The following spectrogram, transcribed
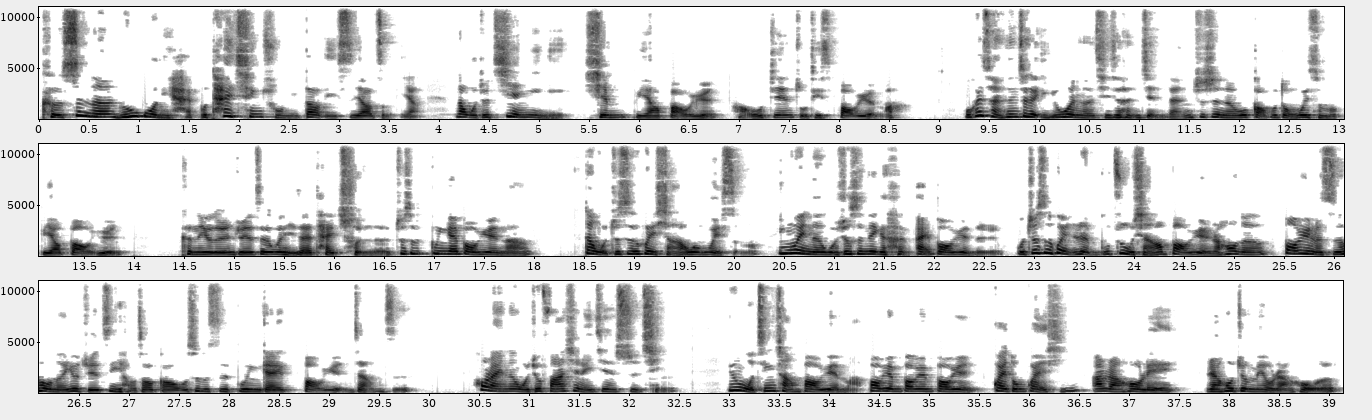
可是呢，如果你还不太清楚你到底是要怎么样，那我就建议你先不要抱怨。好，我今天主题是抱怨嘛，我会产生这个疑问呢，其实很简单，就是呢，我搞不懂为什么不要抱怨。可能有的人觉得这个问题实在太蠢了，就是不应该抱怨啊。但我就是会想要问为什么，因为呢，我就是那个很爱抱怨的人，我就是会忍不住想要抱怨，然后呢，抱怨了之后呢，又觉得自己好糟糕，我是不是不应该抱怨这样子？后来呢，我就发现了一件事情，因为我经常抱怨嘛，抱怨抱怨抱怨，怪东怪西啊，然后嘞，然后就没有然后了。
